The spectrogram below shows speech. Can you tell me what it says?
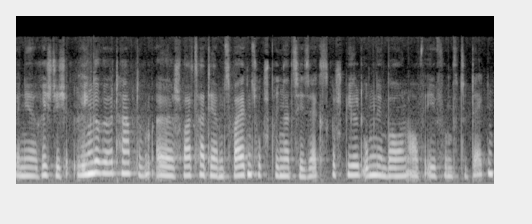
Wenn ihr richtig hingehört habt, äh, Schwarz hat ja im zweiten Zug Springer C6 gespielt, um den Bauern auf E5 zu decken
